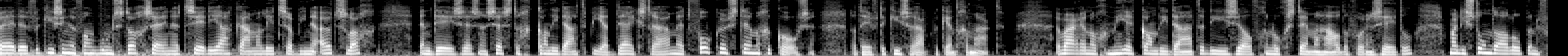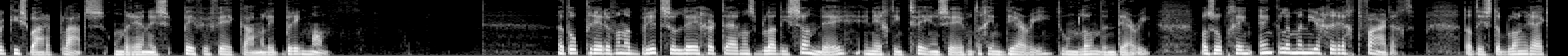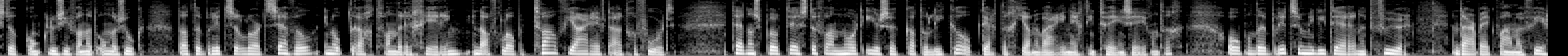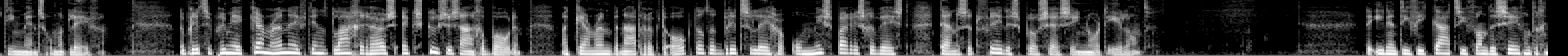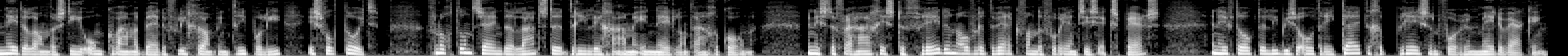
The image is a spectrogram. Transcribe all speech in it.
Bij de verkiezingen van woensdag zijn het CDA-kamerlid Sabine Uitslag en D66-kandidaat Pia Dijkstra met voorkeurstemmen gekozen. Dat heeft de kiesraad bekendgemaakt. Er waren nog meer kandidaten die zelf genoeg stemmen haalden voor een zetel, maar die stonden al op een verkiesbare plaats. Onder hen is PVV-kamerlid Brinkman. Het optreden van het Britse leger tijdens Bloody Sunday in 1972 in Derry, toen Londonderry, was op geen enkele manier gerechtvaardigd. Dat is de belangrijkste conclusie van het onderzoek dat de Britse Lord Savile in opdracht van de regering in de afgelopen twaalf jaar heeft uitgevoerd. Tijdens protesten van Noord-Ierse katholieken op 30 januari 1972 openden Britse militairen het vuur en daarbij kwamen 14 mensen om het leven. De Britse premier Cameron heeft in het Lagerhuis excuses aangeboden. Maar Cameron benadrukte ook dat het Britse leger onmisbaar is geweest tijdens het vredesproces in Noord-Ierland. De identificatie van de 70 Nederlanders die omkwamen bij de vliegramp in Tripoli is voltooid. Vanochtend zijn de laatste drie lichamen in Nederland aangekomen. Minister Verhaag is tevreden over het werk van de forensisch experts en heeft ook de Libische autoriteiten geprezen voor hun medewerking.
